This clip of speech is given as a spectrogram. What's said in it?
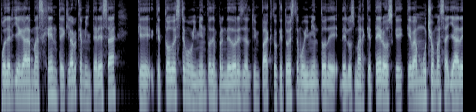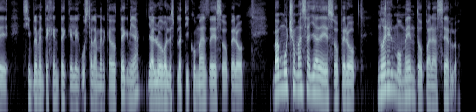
poder llegar a más gente, claro que me interesa que, todo este movimiento de emprendedores de alto impacto, que todo este movimiento de, los marqueteros, que, que, va mucho más allá de simplemente gente que le gusta la mercadotecnia, ya luego les platico más de eso, pero va mucho más allá de eso, pero no era el momento para hacerlo.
